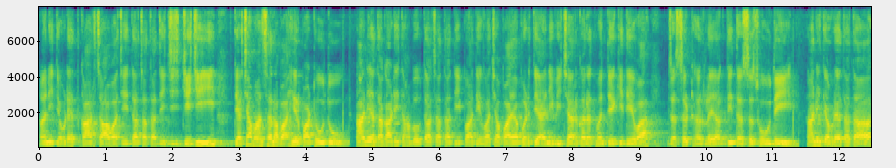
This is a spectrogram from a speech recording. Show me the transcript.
आणि तेवढ्यात कारचा आवाज येताच आता जेजी त्याच्या माणसाला बाहेर पाठवतो. आणि आता गाडी थांबवताच आता दीपा देवाच्या पाया पडते आणि विचार करत म्हणते की देवा जसं ठरलंय अगदी तसंच होऊ दे. आणि तेवढ्यात आता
